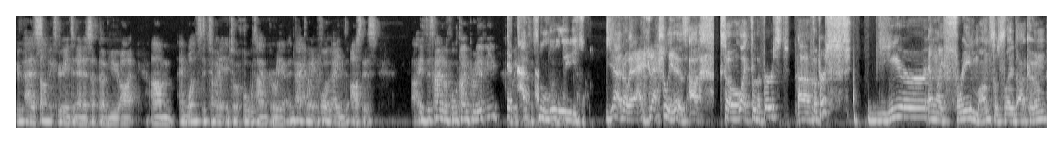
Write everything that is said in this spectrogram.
who has some experience in NSFW art um, and wants to turn it into a full time career? In fact, wait, before I even ask this, uh, is this kind of a full time career for you? Absolutely. Yeah, no, it, it actually is. Uh, so, like for the first uh, for the first year and like three months of Slade.coom,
